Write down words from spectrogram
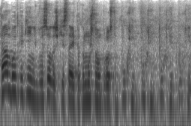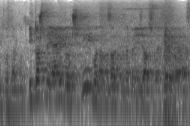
там будут какие-нибудь высоточки стоять, потому что он просто пухнет, пухнет, пухнет, пухнет вот так вот. И то, что я видел 4 года назад, когда приезжал сюда первый раз,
